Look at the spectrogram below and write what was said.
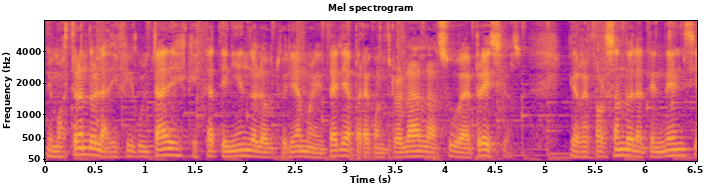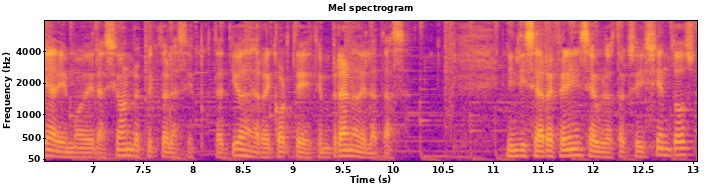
demostrando las dificultades que está teniendo la autoridad monetaria para controlar la suba de precios y reforzando la tendencia de moderación respecto a las expectativas de recorte temprano de la tasa. El índice de referencia Eurostock 600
